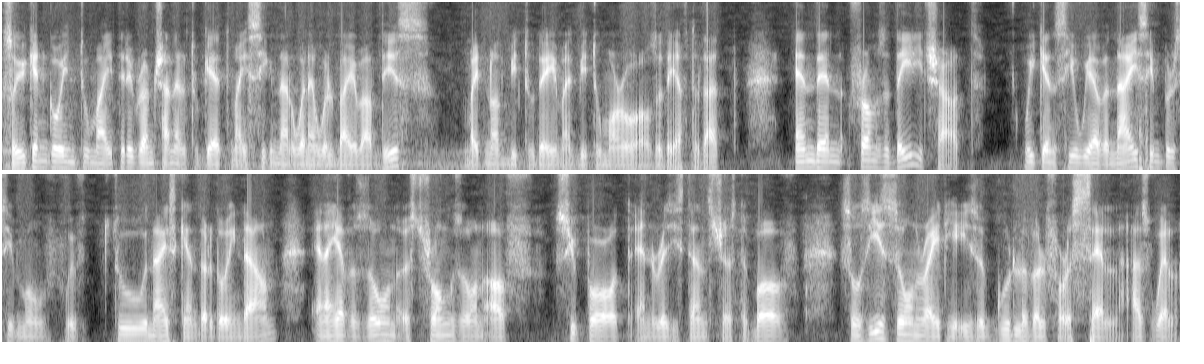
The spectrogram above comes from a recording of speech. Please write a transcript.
So you can go into my telegram channel to get my signal when I will buy about this might not be today might be tomorrow or the day after that. And then from the daily chart we can see we have a nice impulsive move with two nice candles going down. And I have a zone a strong zone of support and resistance just above. So this zone right here is a good level for a sell as well.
